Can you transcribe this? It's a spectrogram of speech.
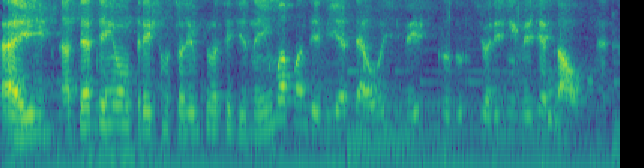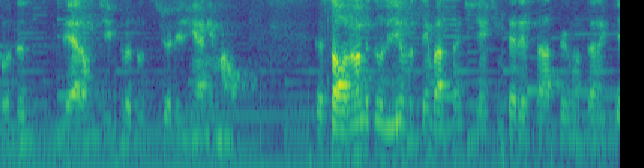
É, e até tem um trecho no seu livro que você diz: nenhuma pandemia até hoje veio de produtos de origem vegetal, né? todas vieram de produtos de origem animal. Pessoal, o nome do livro tem bastante gente interessada perguntando aqui.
